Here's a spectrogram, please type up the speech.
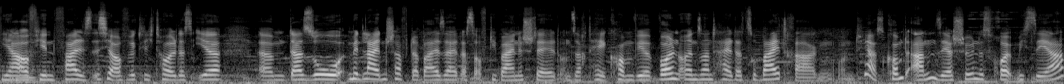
Ja, auf jeden Fall. Es ist ja auch wirklich toll, dass ihr ähm, da so mit Leidenschaft dabei seid, das auf die Beine stellt und sagt, hey komm, wir wollen unseren Teil dazu beitragen. Und ja, es kommt an, sehr schön, das freut mich sehr.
